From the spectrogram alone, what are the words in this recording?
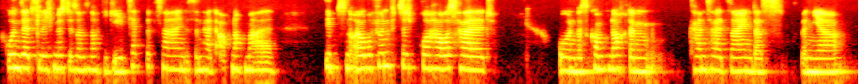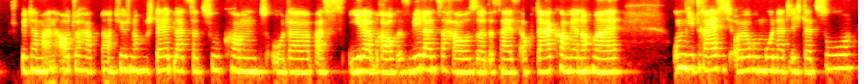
grundsätzlich müsst ihr sonst noch die GZ bezahlen. Das sind halt auch nochmal 17,50 Euro pro Haushalt. Und was kommt noch? Dann kann es halt sein, dass wenn ihr später mal ein Auto habt, natürlich noch ein Stellplatz dazu kommt oder was jeder braucht, ist WLAN zu Hause. Das heißt, auch da kommen ja nochmal um die 30 Euro monatlich dazu.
